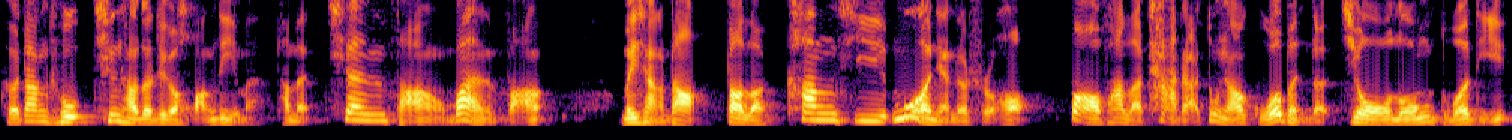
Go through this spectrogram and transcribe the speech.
可当初清朝的这个皇帝们，他们千防万防，没想到到了康熙末年的时候，爆发了差点动摇国本的九龙夺嫡。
